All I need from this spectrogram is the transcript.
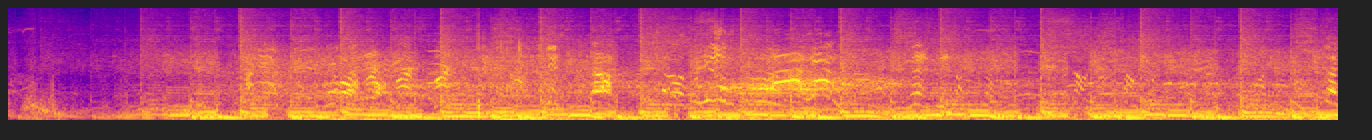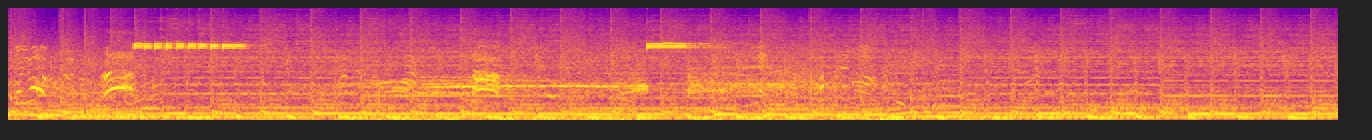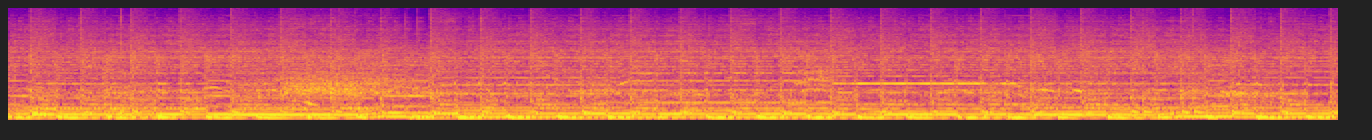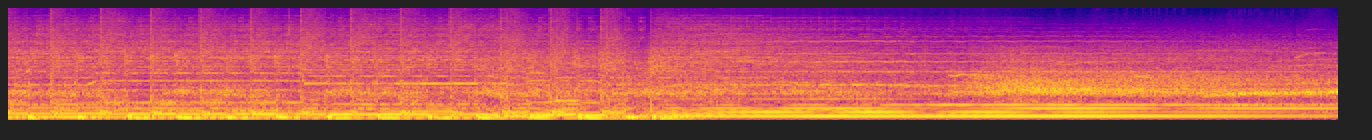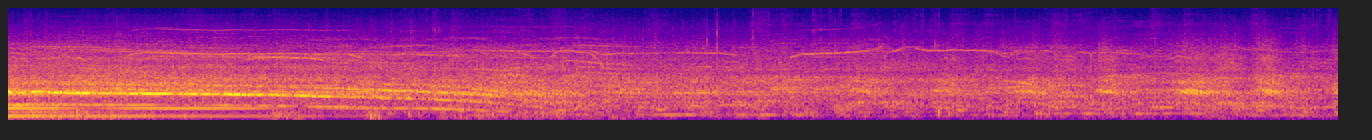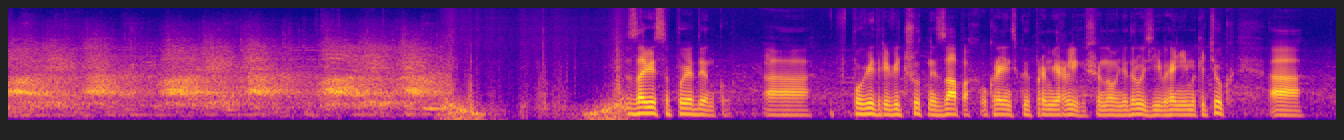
Завіса поєдинку. В повітрі відчутний запах української прем'єр-ліги. Шановні друзі, Євгеній Микитюк.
